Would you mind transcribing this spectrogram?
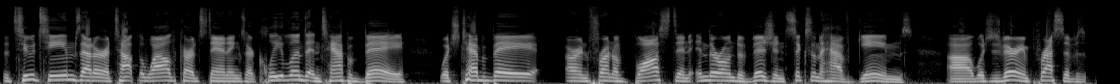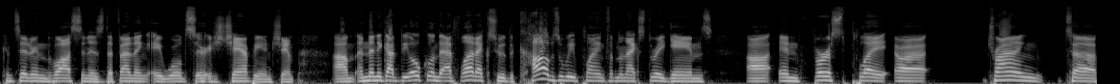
the two teams that are atop the wild card standings are Cleveland and Tampa Bay, which Tampa Bay are in front of Boston in their own division, six and a half games, uh, which is very impressive considering Boston is defending a World Series championship. Um, and then you got the Oakland Athletics, who the Cubs will be playing for the next three games uh, in first play, uh, trying to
